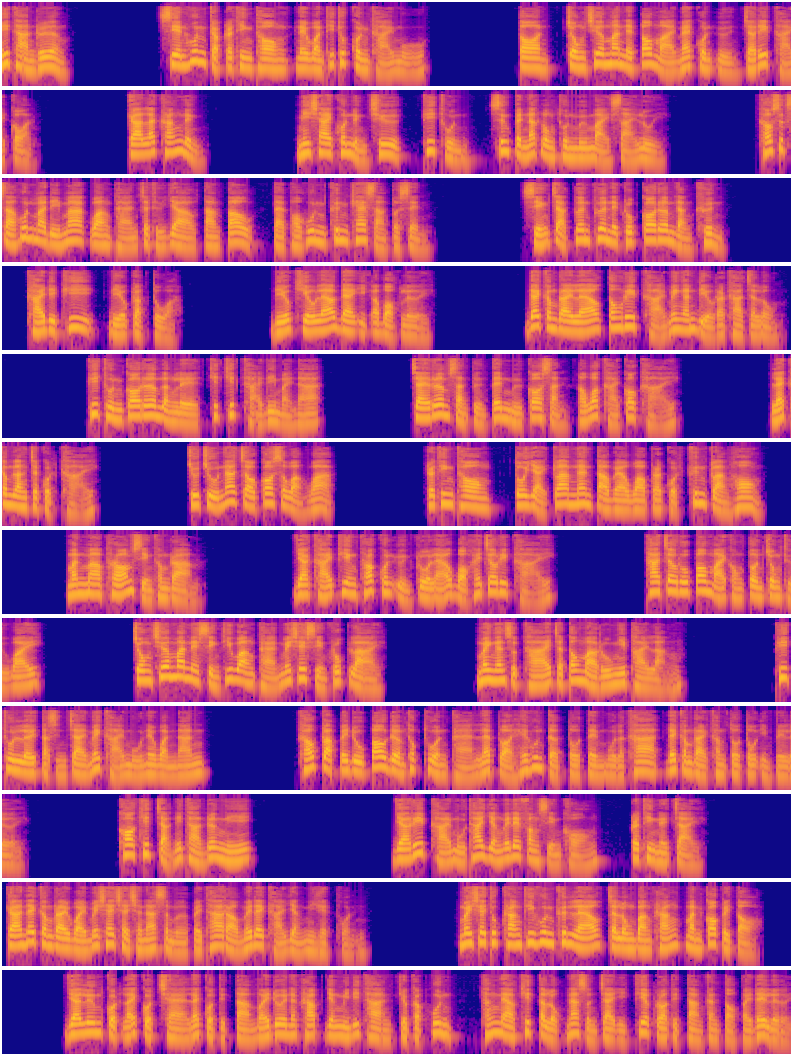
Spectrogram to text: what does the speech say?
นิทานเรื่อง เซียนหุ้นกับกระทิงทองในวันที่ทุกคนขายหมู ตอนจงเชื่อมั่นในเป้าหมายแม้คนอื่นจะรีบขายก่อน การละครั้งหนึ่ง มีชายคนหนึ่งชื่อ พี่ทุน ซึ่งเป็นนักลงทุนมือใหม่สายลุย เขาศึกษาหุ้นมาดีมากวางแผนจะถือยาวตามเป้า แต่พอหุ้นขึ้นแค่สามเปอร์เซ็นเสียงจากเพื่อนๆในกรุ๊ปก็เริ่มดังขึ้น ขายดิพี่ เดี๋ยวกลับตัว เดี๋ยวเขียวแล้วแดงอีกอบอกเลย ได้กำไรแล้วต้องรีบขายไม่งั้นเดี๋ยวราคาจะลง พี่ทุนก็เริ่มลังเลคิดคิดขายดีไหมนะ ใจเริ่มสั่นตื่นเต้นมือก็สั่นเอาว่าขายก็ขาย และกำลังจะกดขาย จู่ๆหน้าจอก็สว่างว่า กระทิงทองตัวใหญ่กล้ามแน่นตาแวววาวปรากฏขึ้นกลางห้อง มันมาพร้อมเสียงคำราม อย่าขายเพียงเพราะคนอื่นกลัวแล้วบอกให้เจ้ารีบขาย ถ้าเจ้ารู้เป้าหมายของตนจงถือไว้ จงเชื่อมั่นในสิ่งที่วางแผนไม่ใช่เสียงครุบลาย ไม่งั้นสุดท้ายจะต้องมารู้งี้ภายหลัง พี่ทุนเลยตัดสินใจไม่ขายหมูในวันนั้น เขากลับไปดูเป้าเดิมทบทวนแผนและปล่อยให้หุ้นเติบโตเต็มมูลค่าได้กำไรคำโตโตอิ่มไปเลย ข้อคิดจากนิทานเรื่องนี้ อย่ารีบขายหมูถ้ายังไม่ได้ฟังเสียงของกระทิงในใจ การได้กำไรไวไม่ใช่ชัยชนะเสมอไปถ้าเราไม่ได้ขายอย่างมีเหตุผล ไม่ใช่ทุกครั้งที่หุ้นขึ้นแล้วจะลงบางครั้งมันก็ไปต่อ อย่าลืมกดไลค์กดแชร์และกดติดตามไว้ด้วยนะครับ ยังมีนิทานเกี่ยวกับหุ้น ทั้งแนวคิดตลกน่าสนใจอีกเทียบรอติดตามกันต่อไปได้เลย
